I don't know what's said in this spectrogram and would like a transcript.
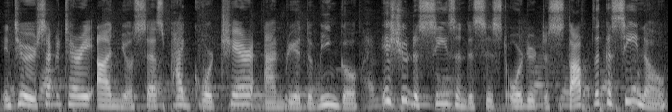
Interior Secretary Año says PAGCOR Chair Andrea Domingo issued a cease and desist order to stop the casino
